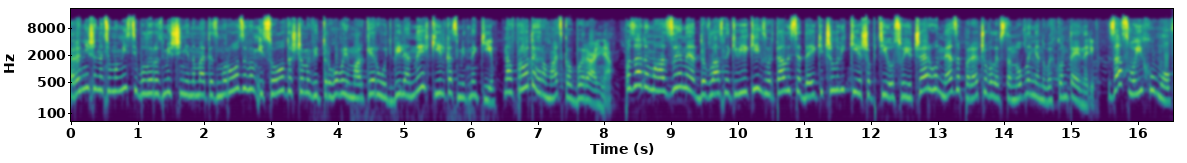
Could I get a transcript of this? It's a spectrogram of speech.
Раніше на цьому місці були розміщені намети з морозивим і солодощами від торгової марки Рудь. Біля них кілька смітників. Навпроти громадська вбиральня. Позаду магазини, до власників яких зверталися деякі чоловіки, щоб ті у свою чергу не заперечували встановлення нових контейнерів. За своїх умов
